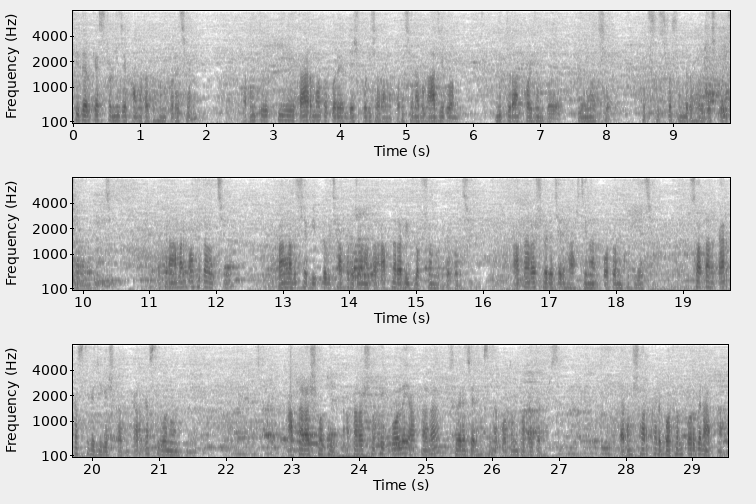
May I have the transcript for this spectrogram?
ফিদেল ক্যাস্ট্রো নিজে ক্ষমতা গ্রহণ করেছেন এবং তিনি তার মতো করে দেশ পরিচালনা করেছেন এবং আজীবন মৃত্যুর আগ পর্যন্ত তিনি হচ্ছে খুব সুষ্ঠু সুন্দরভাবে দেশ পরিচালনা করছে এখন আমার কথাটা হচ্ছে, বাংলাদেশের বিপ্লবী ছাত্র জনতা আপনারা বিপ্লব সংগঠিত করেছেন। আপনারা স্বৈরাচারী হাসিনার পতন ঘটিয়েছেন। সো আপনারা কার কাছ থেকে জিজ্ঞেস করেন? কার কাছ থেকে অনুমতি নেবেন আপনারা সঠিক আপনারা সঠিক বলেই আপনারা স্বৈরাচারী হাসিনার পতন ঘটাইতে পারছেন। এবং সরকার গঠন করবেন আপনারা।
